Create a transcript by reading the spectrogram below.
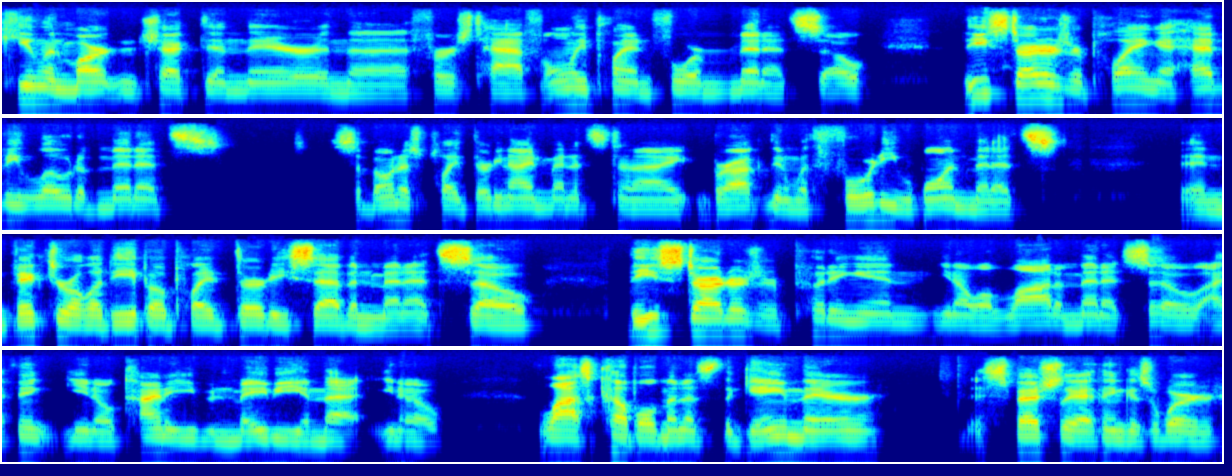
Kelan Martin checked in there in the first half, only playing four minutes. So these starters are playing a heavy load of minutes. Sabonis played 39 minutes tonight, Brogdon with 41 minutes, and Victor Oladipo played 37 minutes. So these starters are putting in, you know, a lot of minutes. So I think, you know, kind of even maybe in that, you know, last couple of minutes of the game there, especially I think is where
